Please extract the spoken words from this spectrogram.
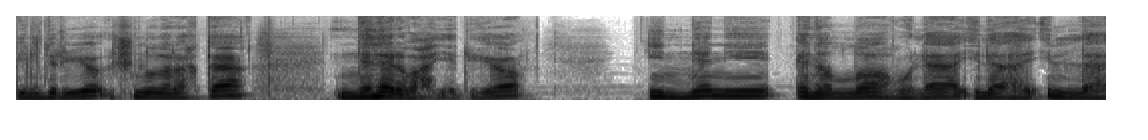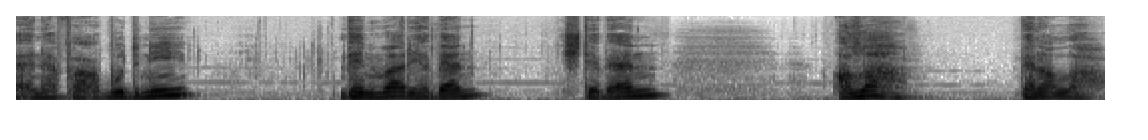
bildiriyor. Üçüncü olarak da neler vahyediyor? İnneni enallahu la ilahe illa ene fa'budni. Ben var ya ben, işte ben Allah'ım. Ben Allah'ım.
